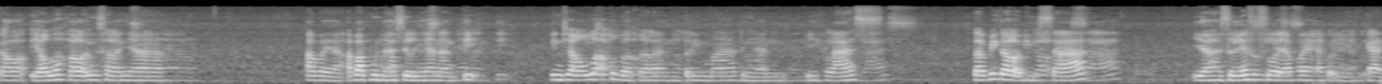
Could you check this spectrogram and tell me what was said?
Kalau ya Allah kalau misalnya apa ya apa pun hasilnya nanti insya Allah aku bakalan terima dengan ikhlas tapi kalau bisa ya hasilnya sesuai apa yang aku inginkan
